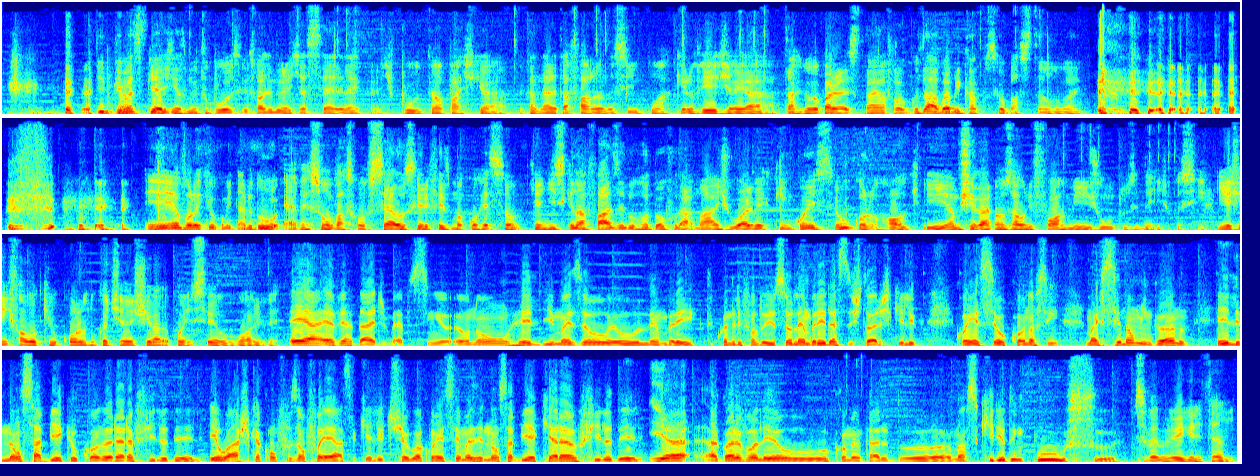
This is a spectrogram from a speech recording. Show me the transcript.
E tem umas piadinhas muito boas que eles fazem durante a série, né, cara? Tipo, tem uma parte que a, a Canária tá falando assim com o arqueiro verde, aí a Targão aparece lá, ela fala, ah, vai brincar com o seu bastão, vai. e eu vou ler aqui o comentário do Emerson Vasconcelos, que ele fez uma correção, que ele disse que na fase do Rodolfo da Mage, o Oliver King conheceu o Conor Hawk e ambos chegaram a usar uniforme juntos, idênticos, assim. E a gente falou que o Conor nunca tinha chegado a conhecer o Oliver. É, é verdade. É, assim, eu, eu não reli, mas eu, eu lembrei, quando ele falou isso, eu lembrei dessas histórias que ele conheceu o Conor assim. Mas se não me engano, ele não sabia que o Conor era filho dele. Eu acho que a confusão foi essa, que ele chegou a conhecer, mas ele não sabia que era o filho dele. E a, agora eu vou ler o comentário do nosso querido Impulso. Você vai ver gritando?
